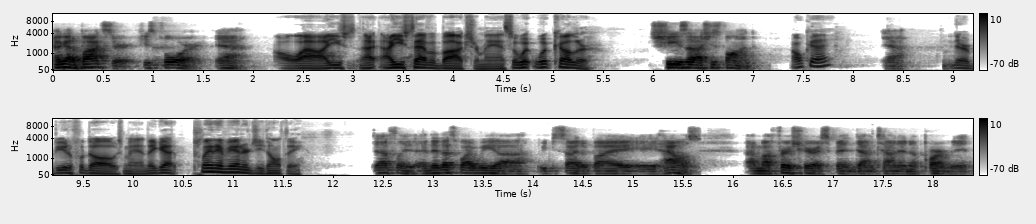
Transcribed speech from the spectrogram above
I got a boxer. She's four. Yeah. Oh wow. I used I, I used to have a boxer, man. So, what what color? She's uh she's fawn. Okay. Yeah. They're beautiful dogs, man. They got plenty of energy, don't they? Definitely, and then that's why we uh we decided to buy a house. Uh, my first year, I spent downtown in an apartment,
